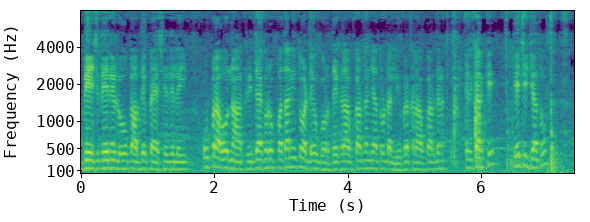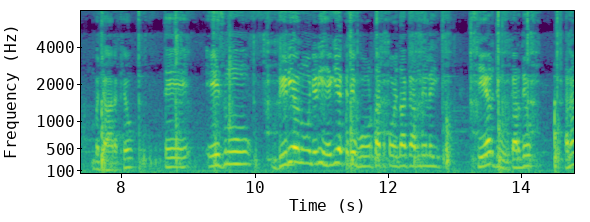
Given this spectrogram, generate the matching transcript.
ਵੇਚਦੇ ਨੇ ਲੋਕ ਆਪਦੇ ਪੈਸੇ ਦੇ ਲਈ, ਉਹ ਭਰਾਵੋ ਨਾ ਖਰੀਦਿਆ ਕਰੋ, ਪਤਾ ਨਹੀਂ ਤੁਹਾਡੇ ਉਹ ਗੁਰਦੇ ਖਰਾਬ ਕਰ ਦੇਣ ਜਾਂ ਤੁਹਾਡਾ ਲੀਵਰ ਖਰਾਬ ਕਰ ਦੇਣ। ਇਸ ਕਰਕੇ ਇਹ ਚੀਜ਼ਾਂ ਤੋਂ ਬਚਾ ਰੱਖਿਓ। ਤੇ ਇਸ ਨੂੰ ਵੀਡੀਓ ਨੂੰ ਜਿਹੜੀ ਹੈਗੀ ਆ ਕਿਸੇ ਹੋਰ ਤੱਕ ਪਹੁੰਚਦਾ ਕਰਨ ਦੇ ਲਈ ਸ਼ੇਅਰ ਜ਼ਰੂਰ ਕਰ ਦਿਓ, ਹੈਨਾ?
